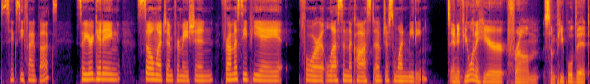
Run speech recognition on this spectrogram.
65 bucks. So you're getting so much information from a CPA for less than the cost of just one meeting. And if you want to hear from some people that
